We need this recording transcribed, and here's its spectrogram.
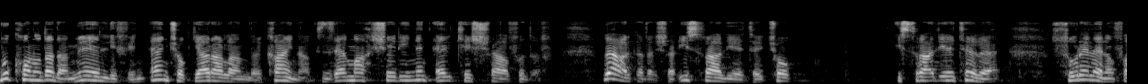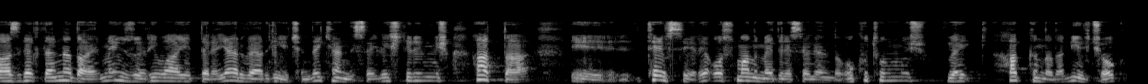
Bu konuda da müellifin en çok yararlandığı kaynak Zemahşeri'nin El Keşşafıdır. Ve arkadaşlar İsrailiyete çok İsrailiyete ve surelerin faziletlerine dair mevzu rivayetlere yer verdiği için de kendisi eleştirilmiş. Hatta e, tefsiri Osmanlı medreselerinde okutulmuş ve hakkında da birçok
